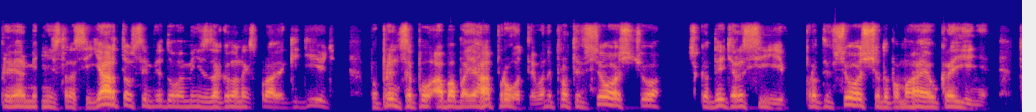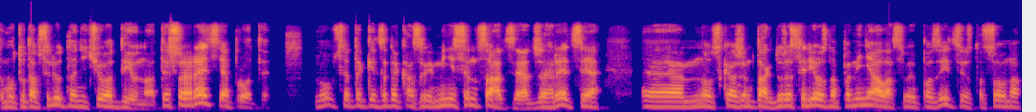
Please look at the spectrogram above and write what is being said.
прем'єр-міністра Сіярто, всім відомий міністр закордонних справ, які діють по принципу Абаба Яга проти. Вони проти всього, що шкодить Росії, проти всього, що допомагає Україні. Тому тут абсолютно нічого дивного. Те, що Греція проти, ну все таки це така собі міні-сенсація, адже Греція, е, ну скажімо так, дуже серйозно поміняла свою позицію стосовно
